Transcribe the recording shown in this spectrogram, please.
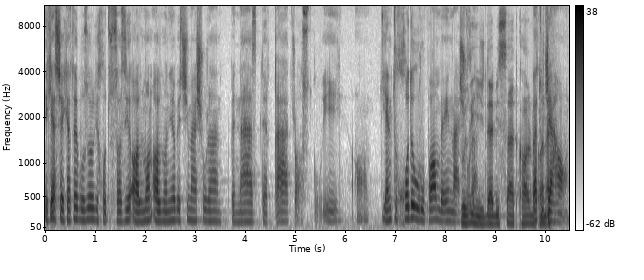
یکی از شرکت های بزرگ خودروسازی آلمان آلمانیا به چی مشهورن؟ به نظم دقت راستگویی. یعنی تو خود اروپا هم به این روزی مشهورن 18 20 ساعت کار و تو جهان.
